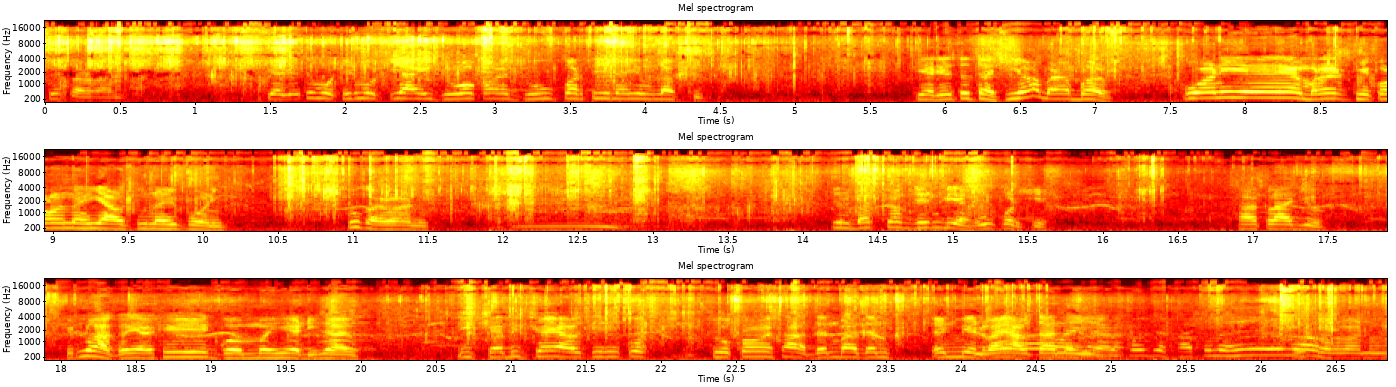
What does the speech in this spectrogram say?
શું કરવાનું? ત્યારે તો મોટી મોટી આવી, જુઓ પડે જોવું પડતી નહીં એવું લાગતું ત્યારે તો થશી હો, બરાબર. પોણી એ હમણાં ઠેકાણું નહીં, આવતું નહીં પોણી. શું કરવાનું? ચિલબત ચોક જઈને બેસવું પડશે. થાક લાગ્યો. કેટલો આગળ છે ગમમાં અડીને આવ્યો. રિક્ષા બીચ્છા આવતી નહીં. કોઈ છોકરો સાધન બાધન એને મેળવાય આવતા નહીં યાર. શું કરવાનું?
